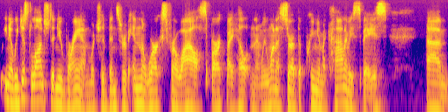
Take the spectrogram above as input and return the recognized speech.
you know, we just launched a new brand, which had been sort of in the works for a while, Spark by Hilton, and we want to serve the premium economy space. Um,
